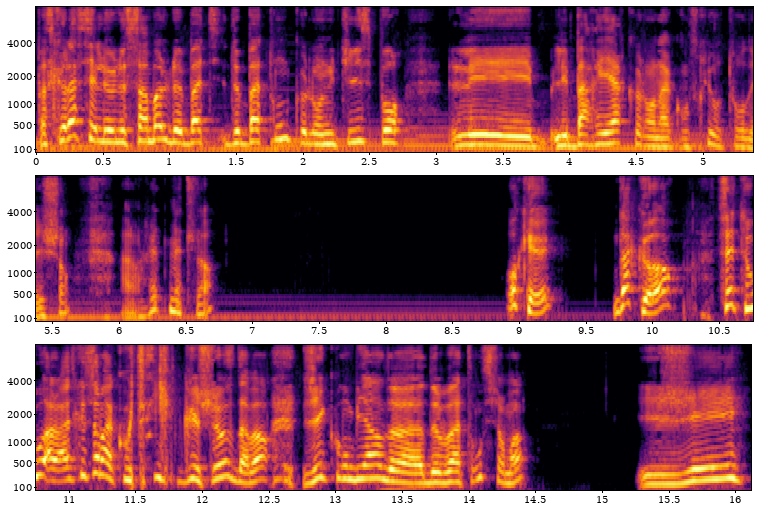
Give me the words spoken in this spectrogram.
Parce que là, c'est le, symbole de, de bâton que l'on utilise pour les, barrières que l'on a construites autour des champs. Alors, je vais te mettre là. Ok, d'accord, c'est tout. Alors, est-ce que ça m'a coûté quelque chose d'abord? J'ai combien de bâtons sur moi? J'ai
